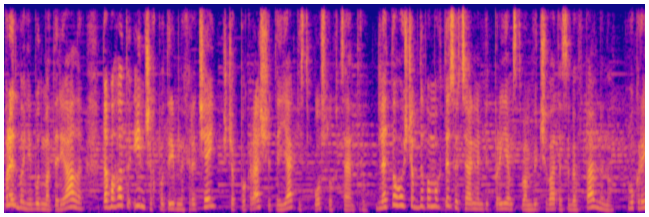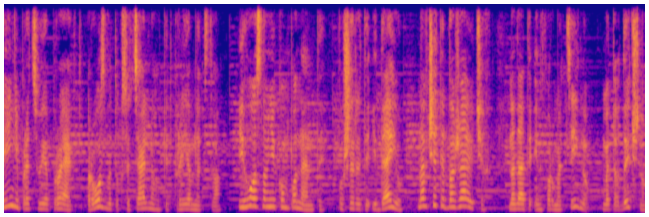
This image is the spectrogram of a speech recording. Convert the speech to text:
придбані будматеріали та багато інших потрібних речей, щоб покращити якість послуг центру. Для того, щоб допомогти соціальним підприємствам відчувати себе впевнено, в Україні працює проект розвиток соціального підприємництва. Його основні компоненти поширити ідею, навчити бажаючих, надати інформаційну, методичну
